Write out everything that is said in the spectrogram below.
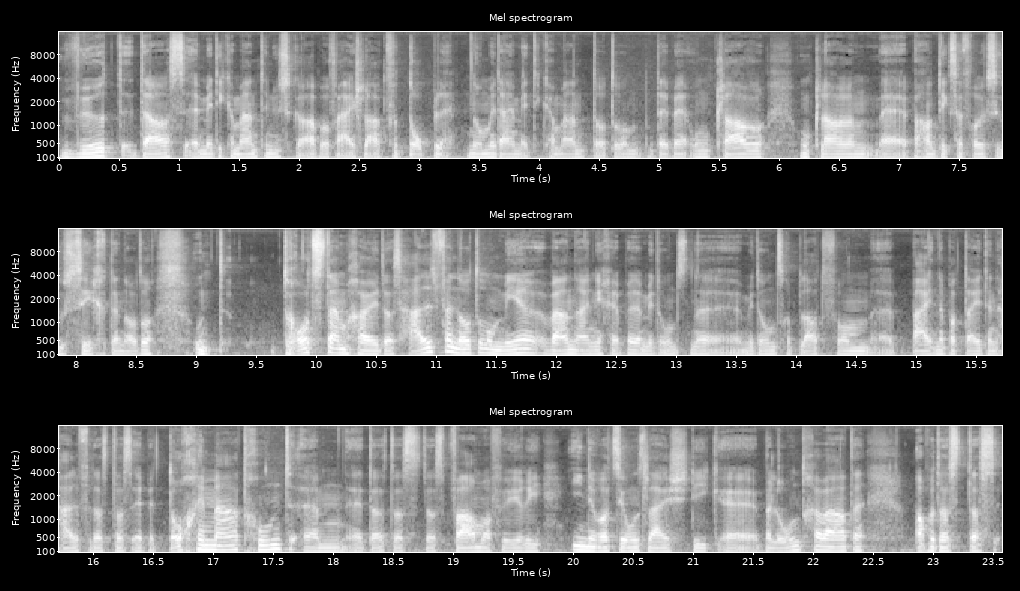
wird das äh, Medikamentenausgabe auf einen Schlag verdoppeln. Nur mit einem Medikament oder, und eben unklarer, unklaren äh, Behandlungserfolgsaussichten. Oder? Und trotzdem kann das helfen, oder? Und wir werden eigentlich eben mit, unseren, mit unserer Plattform äh, beiden Parteien helfen, dass das eben doch im Markt kommt, ähm, äh, dass, dass, dass Pharma für ihre Innovationsleistung äh, belohnt kann werden, aber dass das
